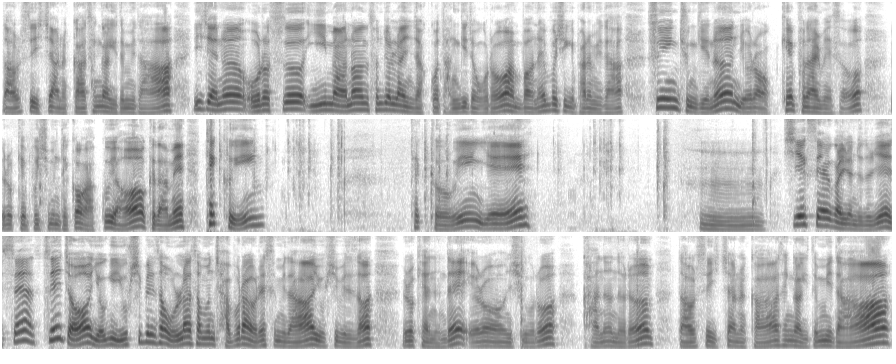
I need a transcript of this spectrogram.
나올 수 있지 않을까 생각이 듭니다. 이제는 오로스 2만원 손절 라인 잡고 단기적으로 한번 해보시기 바랍니다. 스윙 중기는 이렇게 분할 매수 이렇게 보시면 될 것 같고요. 그 다음에 테크윙 테크윙 예. 음, CXL 관련주들, 예, 세, 세죠. 여기 61선 올라서면 잡으라 그랬습니다. 61선. 이렇게 했는데, 이런 식으로 가는 흐름 나올 수 있지 않을까 생각이 듭니다.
